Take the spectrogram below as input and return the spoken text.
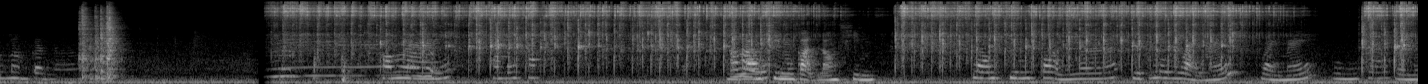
มมัมกันนะพร้อมไหมพร้อมไหมครับลองชิมก่อนลองชิม ลองชิมก่อนนะนิดนึงไหวไหมไหวไหมวันนี้ค่ะไหวไหม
